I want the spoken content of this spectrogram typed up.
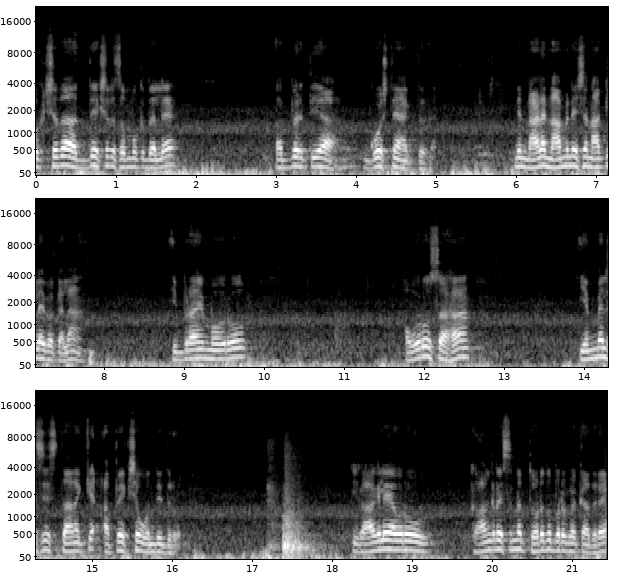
ಪಕ್ಷದ ಅಧ್ಯಕ್ಷರ ಸಮ್ಮುಖದಲ್ಲೇ ಅಭ್ಯರ್ಥಿಯ ಘೋಷಣೆ ಆಗ್ತದೆ. ಇನ್ನು ನಾಳೆ ನಾಮಿನೇಷನ್ ಹಾಕಲೇಬೇಕಲ್ಲ? ಇಬ್ರಾಹಿಂ ಅವರು ಅವರು ಸಹ ಎಂ ಎಲ್ ಸಿ ಸ್ಥಾನಕ್ಕೆ ಅಪೇಕ್ಷೆ ಹೊಂದಿದ್ದರು ಈಗಾಗಲೇ ಅವರು ಕಾಂಗ್ರೆಸ್ಸನ್ನು ತೊರೆದು ಬರಬೇಕಾದ್ರೆ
